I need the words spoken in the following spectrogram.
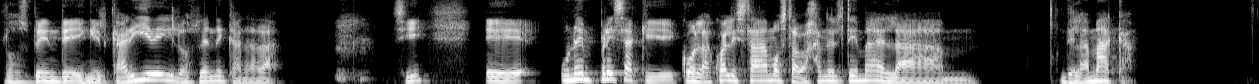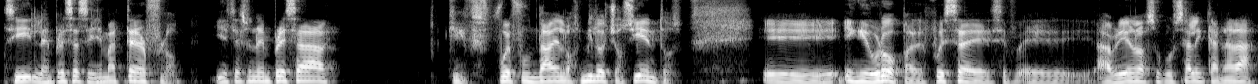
los vende en el Caribe y los vende en Canadá. ¿Sí? Eh, una empresa que, con la cual estábamos trabajando el tema de la, de la maca. ¿Sí? La empresa se llama Terflow y esta es una empresa que fue fundada en los 1800 eh, en Europa, después se, eh, abrieron la sucursal en Canadá.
